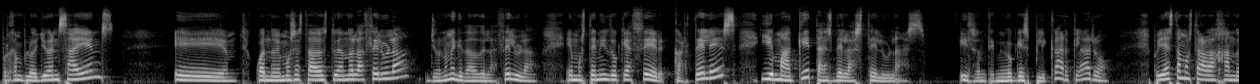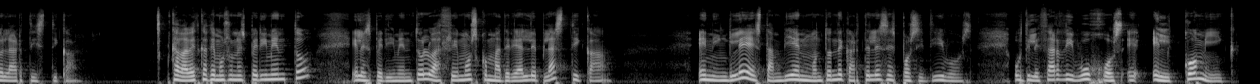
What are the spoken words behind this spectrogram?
Por ejemplo, yo en Science, eh, cuando hemos estado estudiando la célula, yo no me he quedado de la célula. Hemos tenido que hacer carteles y maquetas de las células. Y se han tenido que explicar, claro. Pero ya estamos trabajando la artística. Cada vez que hacemos un experimento, el experimento lo hacemos con material de plástica en inglés también, un montón de carteles expositivos. Utilizar dibujos, e, el cómic,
